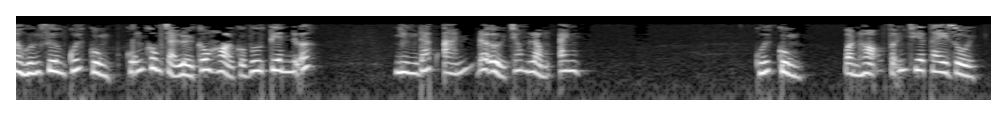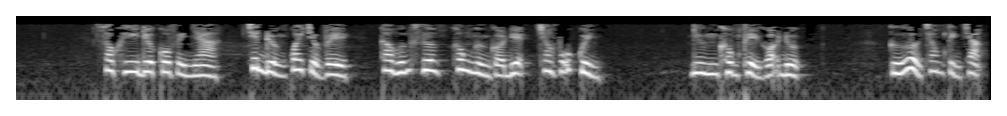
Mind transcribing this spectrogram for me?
Cao Hướng Dương cuối cùng cũng không trả lời câu hỏi của Vưu Tiên nữa. Nhưng đáp án đã ở trong lòng anh. Cuối cùng, bọn họ vẫn chia tay rồi. Sau khi đưa cô về nhà, trên đường quay trở về, Cao Hướng Dương không ngừng gọi điện cho Vũ Quỳnh. Nhưng không thể gọi được. Cứ ở trong tình trạng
